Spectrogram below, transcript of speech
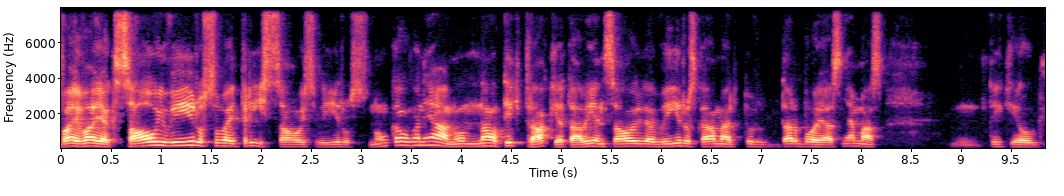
Vai vajag sauju vīrusu vai trīs saujas vīrusu. Nu, kaut gan jā, nu, nav tik traki, ja tā viena sauja vīrusu, kamēr tur darbojās, ņemās tik ilgi.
